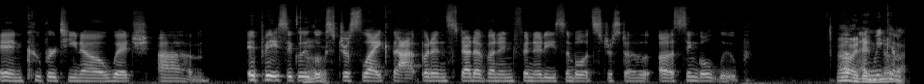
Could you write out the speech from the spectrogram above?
in Cupertino, which um, it basically Oh. looks just like that, but instead of an infinity symbol, it's just a, a single loop. oh i Um, didn't know. and we know can that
